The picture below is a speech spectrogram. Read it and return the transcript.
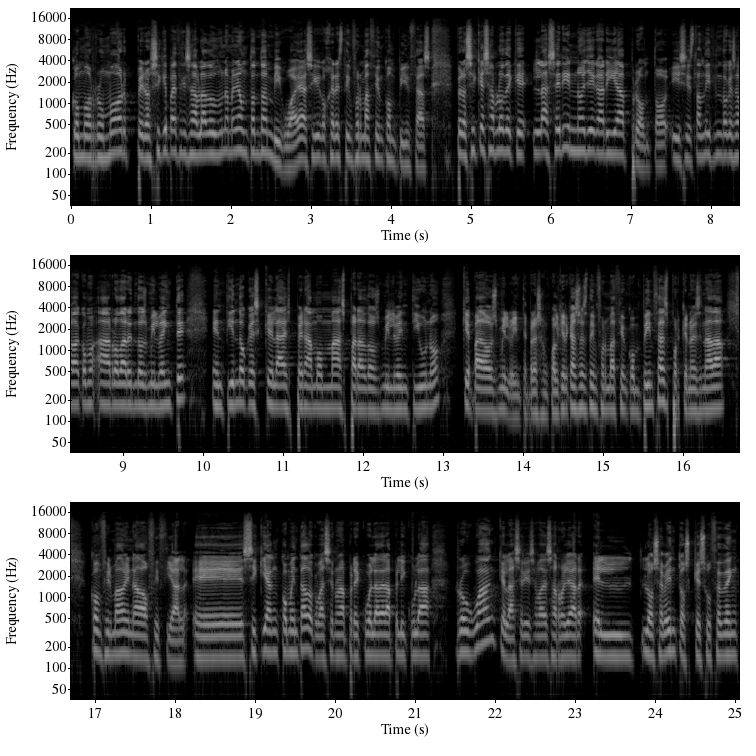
como rumor, pero sí que parece que se ha hablado de una manera un tanto ambigua, ¿eh? así que coger esta información con pinzas. Pero sí que se habló de que la serie no llegaría pronto, y si están diciendo que se va a rodar en 2020, entiendo que es que la esperamos más para 2021 que para 2020. Pero eso, en cualquier caso, esta información con pinzas porque no es nada confirmado y nada oficial. Eh, sí que han comentado que va a ser una precuela de la película Rogue One, que la serie se va a desarrollar en los eventos que suceden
